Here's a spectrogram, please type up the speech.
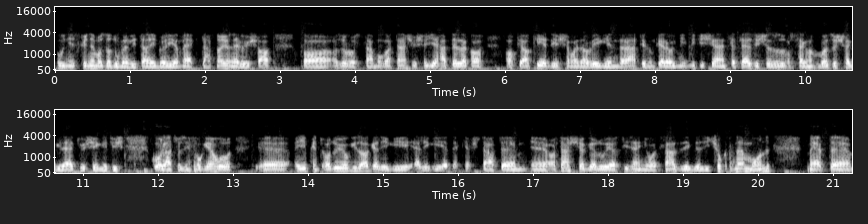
úgy néz ki, hogy nem az adóbeviteleiből él meg. Tehát nagyon erős a, a, az orosz támogatás, és ugye hát ezek a, a, a kérdése, majd a végén rátérünk erre, hogy mit is jelenthet ez, és ez az országnak a gazdasági lehetőségét is korlátozni fogja, ahol e, egyébként adójogilag eléggé, eléggé érdekes. Tehát e, a társasági adója 18% de ez így sokat nem mond, mert, e,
